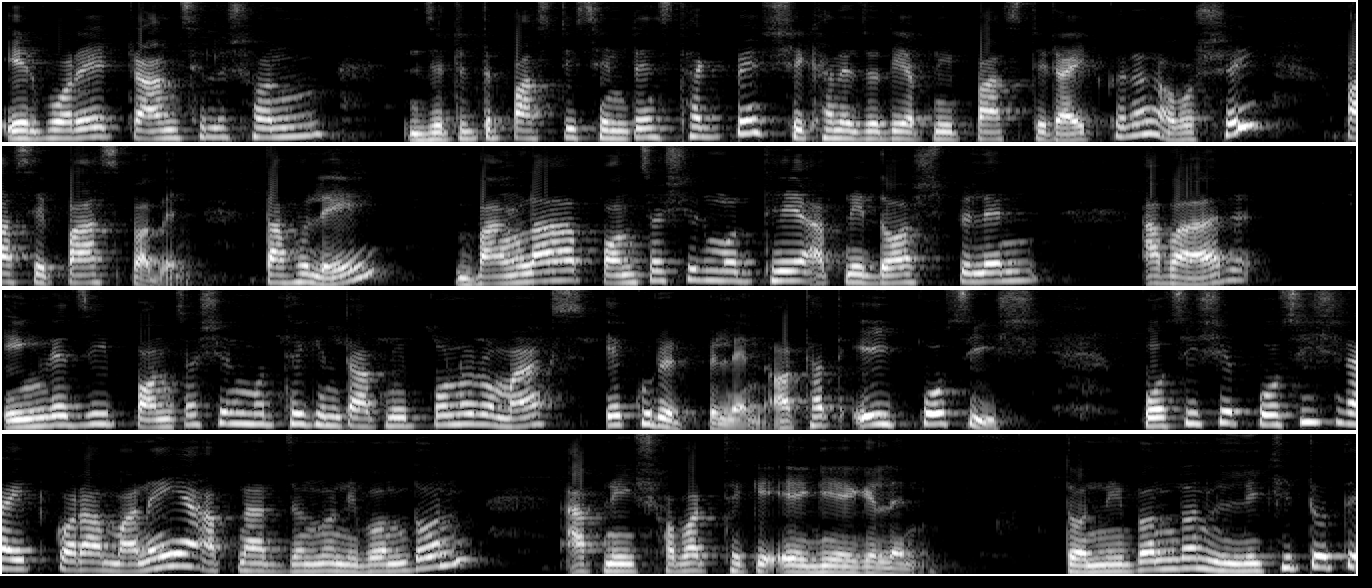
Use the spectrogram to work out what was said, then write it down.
এরপরে ট্রান্সলেশন যেটাতে পাঁচটি সেন্টেন্স থাকবে, সেখানে যদি আপনি পাঁচটি রাইট করেন, অবশ্যই পাশে পাঁচ পাবেন। তাহলে বাংলা পঞ্চাশের মধ্যে আপনি দশ পেলেন, আবার ইংরেজি পঞ্চাশের মধ্যে কিন্তু আপনি পনেরো মার্কস একুরেট পেলেন, অর্থাৎ এই পঁচিশ। পঁচিশে পঁচিশ রাইট করা মানেই আপনার জন্য নিবন্ধন, আপনি সবার থেকে এগিয়ে গেলেন। তো নিবন্ধন লিখিততে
